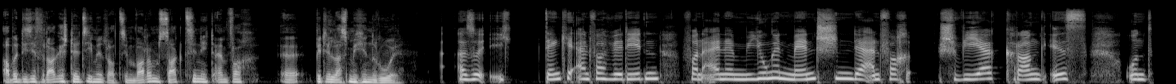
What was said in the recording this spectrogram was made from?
Aber diese Frage stellt sich mir trotzdem. Warum sagt sie nicht einfach, äh, bitte lass mich in Ruhe? Also ich denke einfach, wir reden von einem jungen Menschen, der einfach schwer krank ist und,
